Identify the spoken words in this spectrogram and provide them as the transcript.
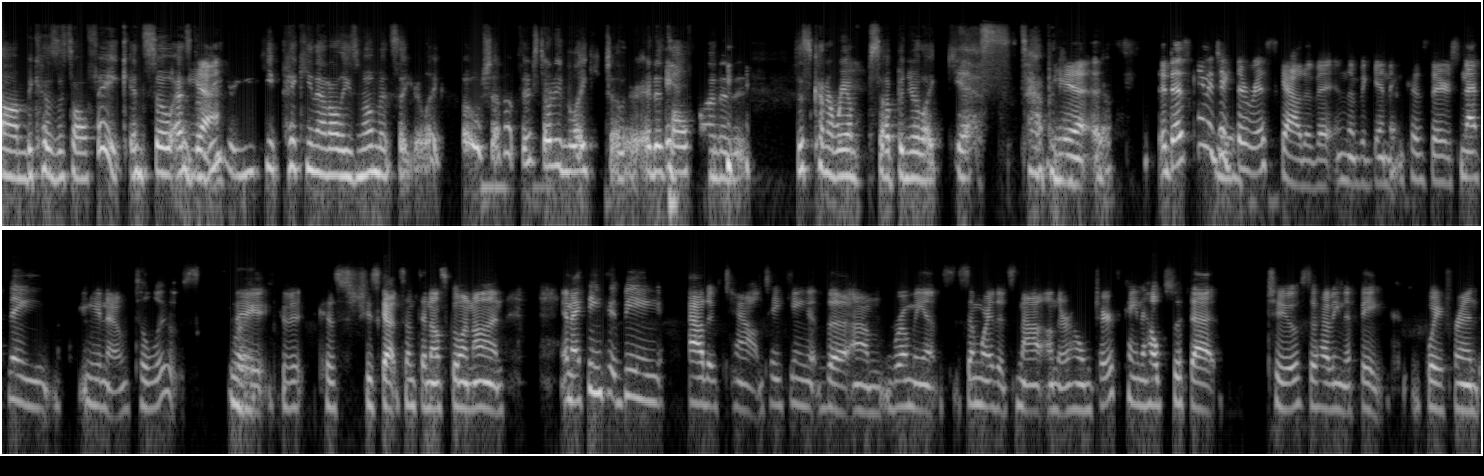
um, because it's all fake. And so as the yeah. reader, you keep picking at all these moments that you're like, oh, shut up, they're starting to like each other. And it's all fun and it just kind of ramps up and you're like, yes, it's happening. Yeah. yeah. It does kind of take yeah. the risk out of it in the beginning because there's nothing, you know, to lose. Right. Because she's got something else going on. And I think it being out of town, taking the um, romance somewhere that's not on their home turf kind of helps with that too. So having the fake boyfriend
